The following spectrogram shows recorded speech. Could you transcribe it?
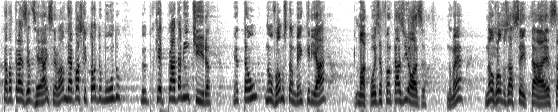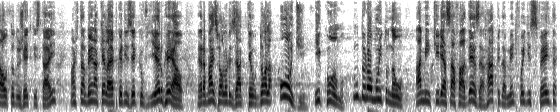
estava 300 reais, sei lá, um negócio que todo mundo, porque por causa da mentira. Então, não vamos também criar uma coisa fantasiosa, não é? Não Isso. vamos aceitar essa alta do jeito que está aí, mas também naquela época dizer que o dinheiro real era mais valorizado que o dólar, onde e como? Não durou muito não. A mentira e a safadeza rapidamente foi desfeita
